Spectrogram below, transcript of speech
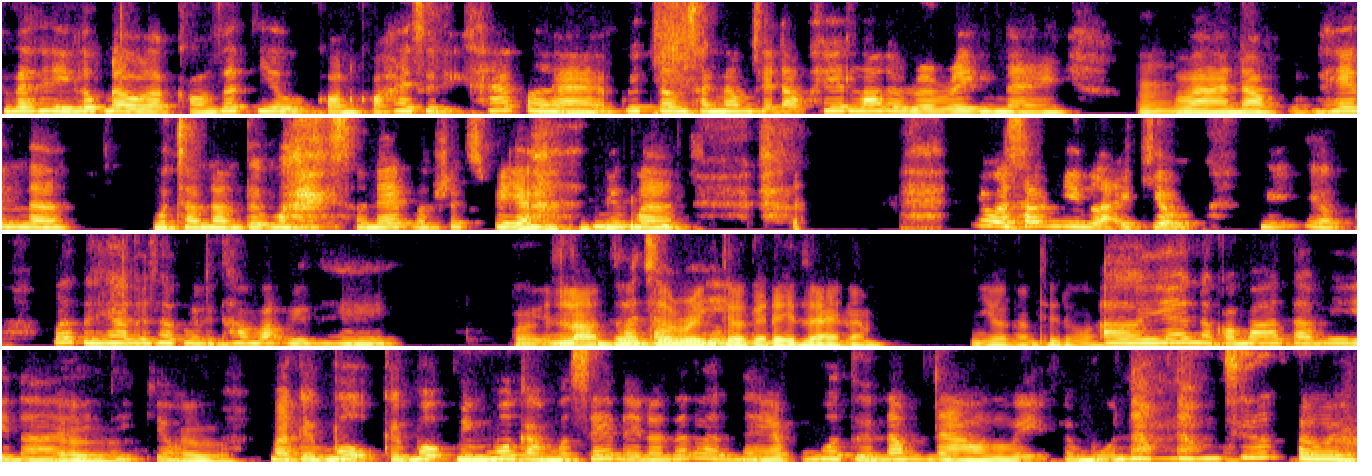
thực ra thì lúc đầu là có rất nhiều còn có hai dự định khác là quyết tâm sang năm sẽ đọc hết Lord of the Rings này Ừ. và đọc hết uh, 100 năm tương bài sonnet của Shakespeare nhưng mà nhưng mà sao nhìn lại kiểu nghĩ kiểu mất thời gian tại sao mình phải tham vọng như thế of the Rings khi tưởng cái đấy dài lắm. Nhiều lắm chứ đúng không? ờ yeah, nó có ba tập gì đấy Ừ. thì kiểu Ừ. mà cái bộ cái bộ mình mua cả một set đấy nó rất là đẹp mua từ năm nào rồi ấy, phải mua 5 năm trước thôi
